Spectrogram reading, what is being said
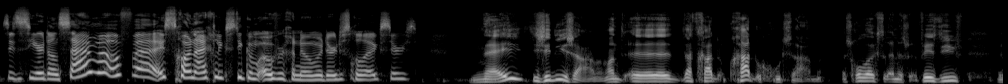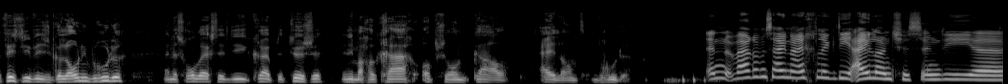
Zitten ze hier dan samen of uh, is het gewoon eigenlijk stiekem overgenomen door de schoolexters? Nee, die zitten hier samen. Want uh, dat gaat, gaat ook goed samen. De schoolexter en de visdief. De visdief is een koloniebroeder. En de schoolexter die kruipt ertussen. En die mag ook graag op zo'n kaal eiland broeden. En waarom zijn eigenlijk die eilandjes en die... Uh...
